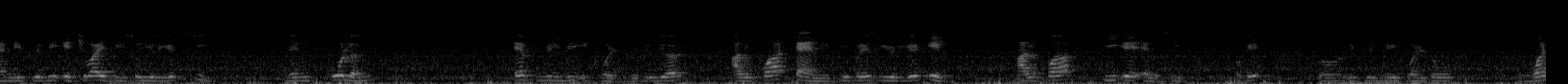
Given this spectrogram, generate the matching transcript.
and this will be hyp so you will get c. Then colon f will be equal to this is your alpha tan. If you press you will get f. Alpha calc okay? So it will be equal to 1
